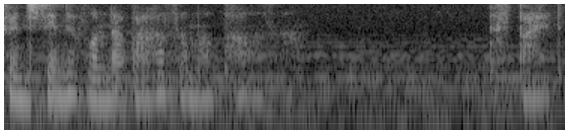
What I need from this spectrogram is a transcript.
Ich wünsche dir eine wunderbare Sommerpause. Bis bald.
